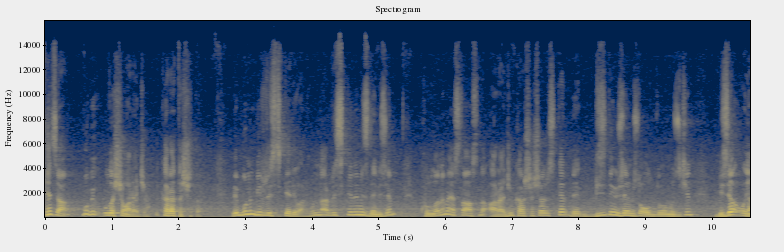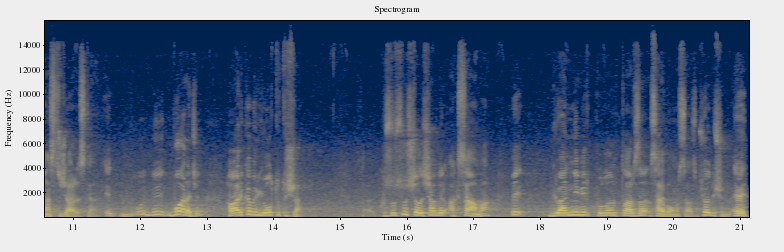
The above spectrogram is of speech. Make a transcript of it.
Keza bu bir ulaşım aracı, bir kara taşıtı. Ve bunun bir riskleri var. Bunlar risklerimiz ne bizim? Kullanım esnasında aracın karşılaşacağı riskler ve biz de üzerimizde olduğumuz için bize yansıtacağı riskler. E, bu, bu, bu aracın harika bir yol tutuşu, kusursuz çalışan bir aksama ve güvenli bir kullanım tarzına sahip olması lazım. Şöyle düşünün, evet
